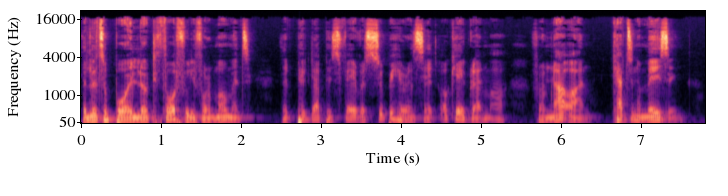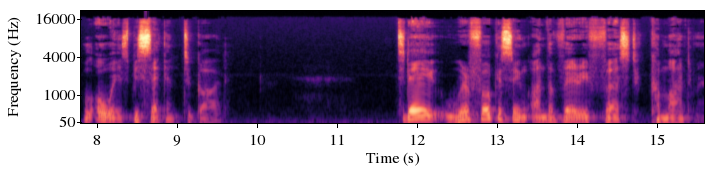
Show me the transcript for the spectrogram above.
The little boy looked thoughtfully for a moment, then picked up his favorite superhero and said, Okay, Grandma, from now on, Captain Amazing will always be second to God. Today, we're focusing on the very first commandment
